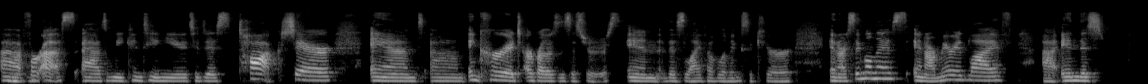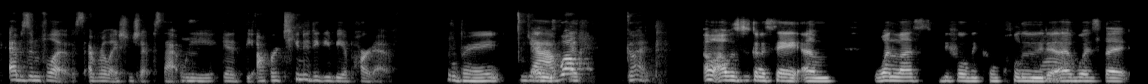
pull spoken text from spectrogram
uh, mm-hmm. for us as we continue to just talk, share, and um, encourage our brothers and sisters in this life of living secure in our singleness, in our married life, uh, in this ebbs and flows of relationships that mm. we get the opportunity to be a part of. Right. Yeah. And well, I, go ahead. Oh, I was just going to say um, one last before we conclude yeah. uh, was that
